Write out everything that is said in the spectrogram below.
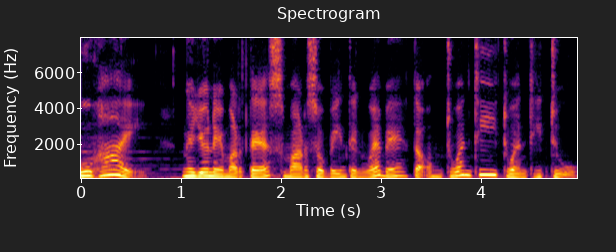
Mabuhay! Ngayon ay Martes, Marso 29, taong 2022.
